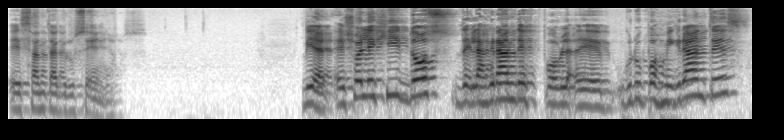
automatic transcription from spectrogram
eh, santacruceños. Bien, eh, yo elegí dos de las grandes grupos migrantes.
